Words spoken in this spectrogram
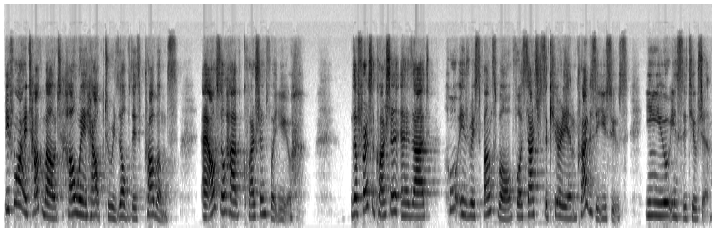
Before I talk about how we help to resolve these problems, I also have questions for you. The first question is that who is responsible for such security and privacy issues in your institution?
